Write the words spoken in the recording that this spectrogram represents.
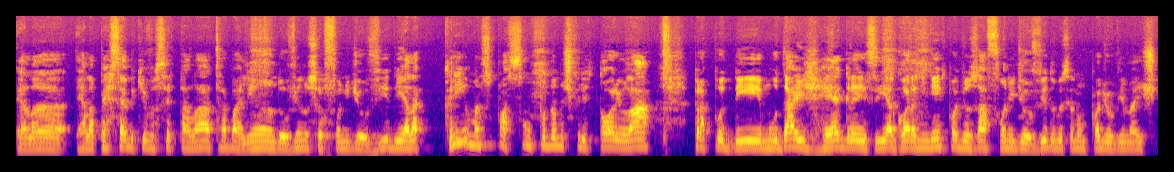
Ela, ela percebe que você está lá trabalhando, ouvindo seu fone de ouvido e ela cria uma situação toda no escritório lá para poder mudar as regras e agora ninguém pode usar fone de ouvido, você não pode ouvir mais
